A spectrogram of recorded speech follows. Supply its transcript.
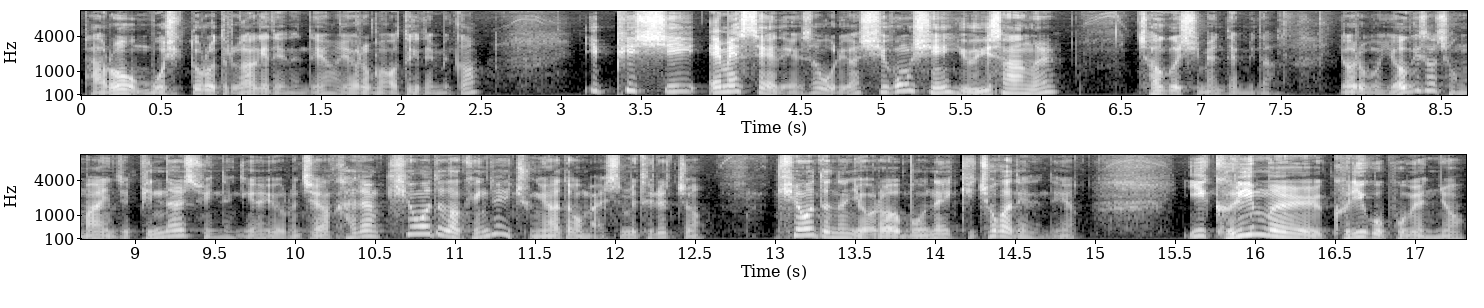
바로 모식도로 들어가게 되는데요. 여러분 어떻게 됩니까? 이 PC MS에 대해서 우리가 시공시 유의사항을 적으시면 됩니다. 여러분 여기서 정말 이제 빛날 수 있는 게요. 여러분 제가 가장 키워드가 굉장히 중요하다고 말씀을 드렸죠. 키워드는 여러분의 기초가 되는데요. 이 그림을 그리고 보면요.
